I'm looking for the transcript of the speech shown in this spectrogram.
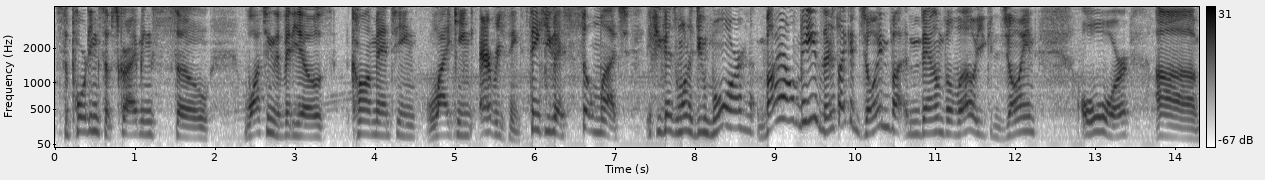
supporting, subscribing, so watching the videos, commenting, liking, everything. Thank you guys so much. If you guys want to do more, by all means, there's like a join button down below. You can join or uh,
